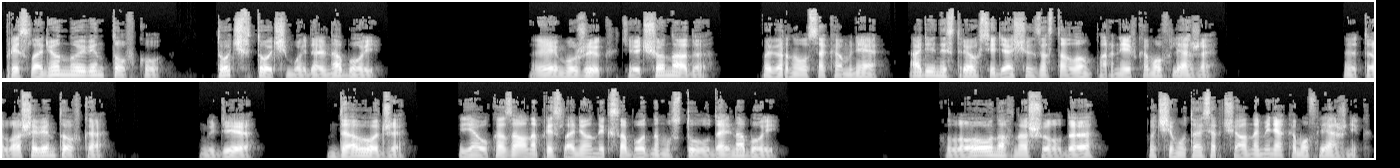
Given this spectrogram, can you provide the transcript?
прислоненную винтовку Точь в точь мой дальнобой. «Эй, мужик, тебе чё надо?» Повернулся ко мне один из трех сидящих за столом парней в камуфляже. «Это ваша винтовка?» «Где?» «Да вот же!» Я указал на прислоненный к свободному стулу дальнобой. «Клоунов нашел, да?» Почему-то осерчал на меня камуфляжник.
